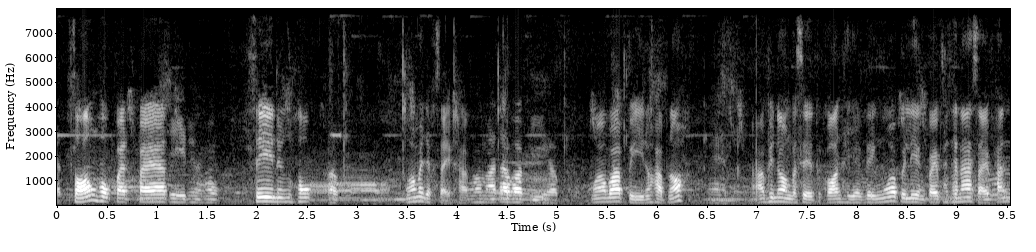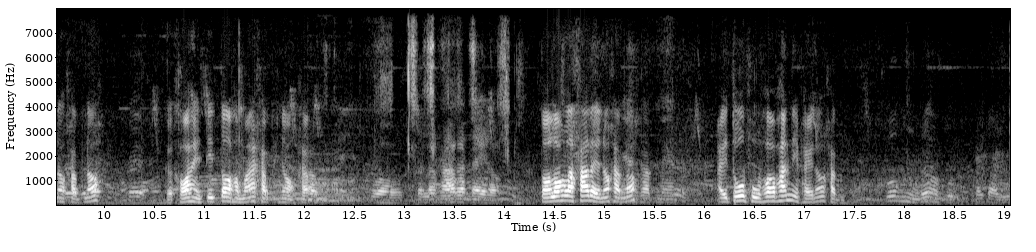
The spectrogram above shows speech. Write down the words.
ด2688สี่หนึ่งหก416ครับว่ามาจากไสครับมามาตาบาปีครับ ว่าว่าปีเนาะครับเนาะแม่นเอาพี่น้องเกษตรกรที่อยากได้งัวไปเลี้ยงไปพัฒนาสายพันธุ์เนาะครับเนาะก็ขอให้ติดต่อเข้ามาครับพี่น้องครับบ่เป็นราคากันได้หรอกต่อรองราคาได้เนาะครับเนาะครับแม่นไอตัวผูพอพันธุ์นี่ไผเนาะครับพวกหมูเรื่องคุณใช้จ่ายอยู่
